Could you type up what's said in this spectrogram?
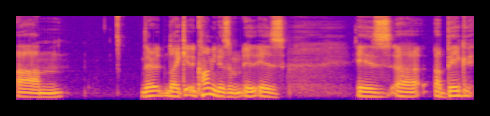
um, they're like communism is is uh, a big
